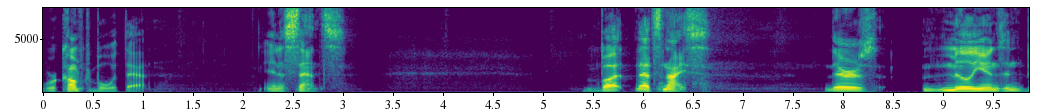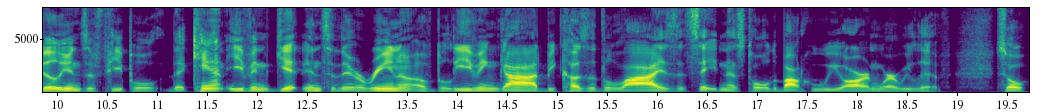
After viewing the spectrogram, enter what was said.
we're comfortable with that in a sense. But that's nice. There's millions and billions of people that can't even get into the arena of believing God because of the lies that Satan has told about who we are and where we live. So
